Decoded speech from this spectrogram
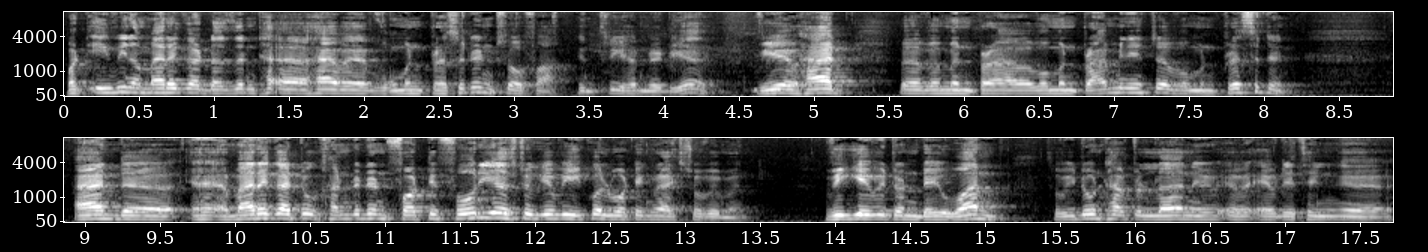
But even America doesn't ha- have a woman president so far in 300 years. We have had a woman, woman prime minister, woman president. And uh, America took 144 years to give equal voting rights to women. We gave it on day one so we don't have to learn everything uh,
